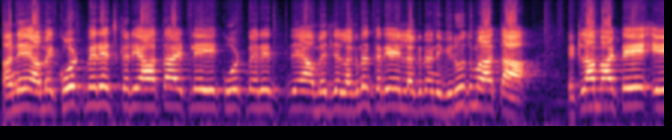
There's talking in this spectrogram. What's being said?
અને અમે કોર્ટ મેરેજ કર્યા હતા એટલે એ કોર્ટ મેરેજને અમે જે લગ્ન કર્યા એ લગ્નની વિરુદ્ધમાં હતા. એટલા માટે એ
